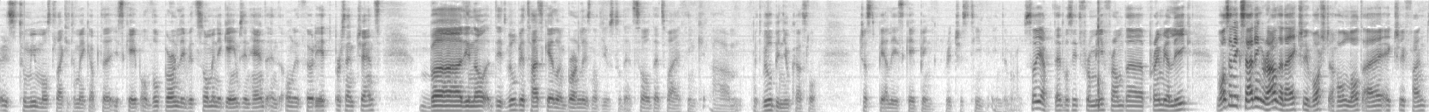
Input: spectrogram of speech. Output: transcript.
is to me most likely to make up the escape, although Burnley with so many games in hand and only 38% chance. But you know, it will be a tight scale, and Burnley is not used to that. So that's why I think um, it will be Newcastle just barely escaping richest team in the world. So yeah, that was it from me from the Premier League. Was an exciting round, and I actually watched a whole lot. I actually find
